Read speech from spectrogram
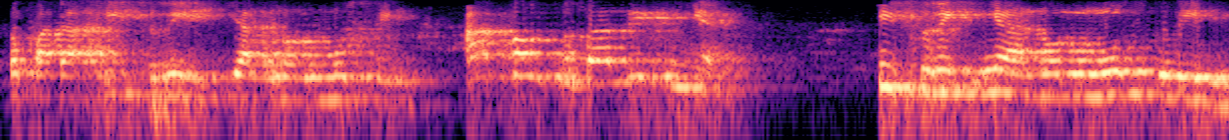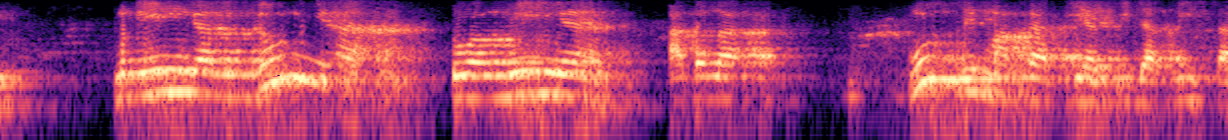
kepada istri yang non muslim atau sebaliknya istrinya non muslim meninggal dunia suaminya adalah muslim maka dia tidak bisa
